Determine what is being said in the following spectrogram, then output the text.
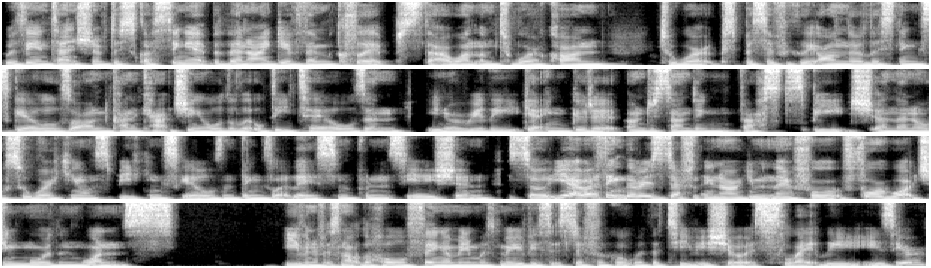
with the intention of discussing it, but then I give them clips that I want them to work on to work specifically on their listening skills, on kind of catching all the little details and, you know, really getting good at understanding fast speech and then also working on speaking skills and things like this and pronunciation. So yeah, I think there is definitely an argument there for for watching more than once. Even if it's not the whole thing. I mean, with movies, it's difficult. With a TV show, it's slightly easier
